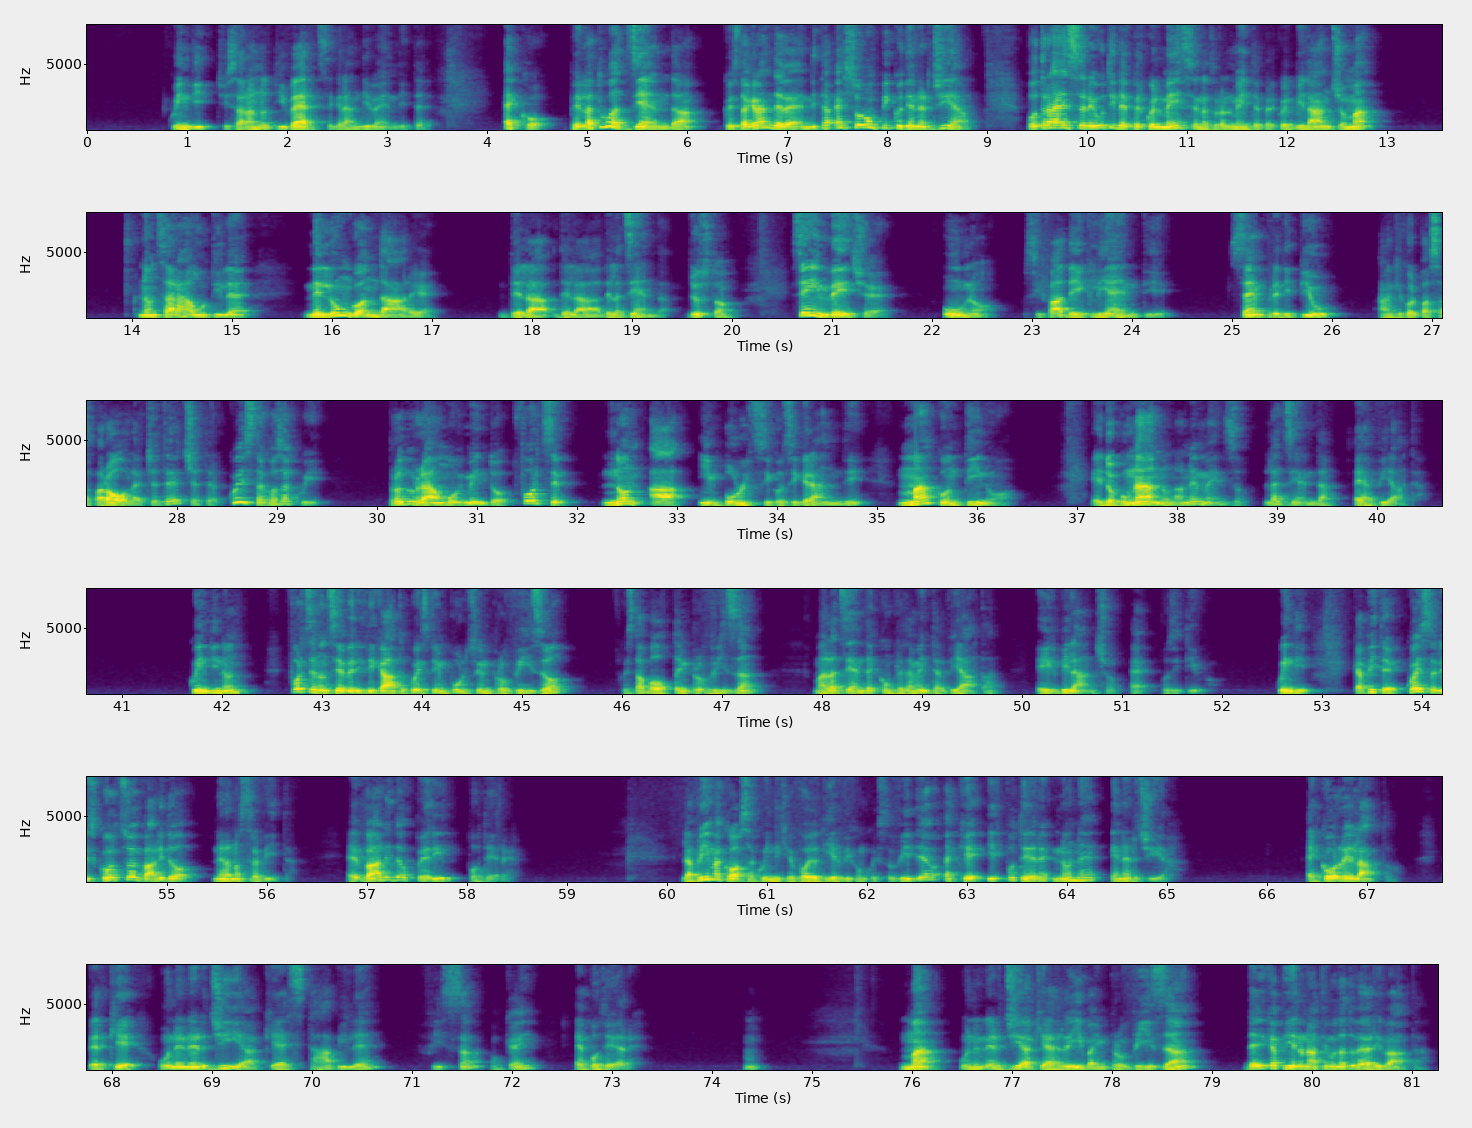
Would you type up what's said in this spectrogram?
quindi ci saranno diverse grandi vendite, ecco, per la tua azienda questa grande vendita è solo un picco di energia, Potrà essere utile per quel mese, naturalmente, per quel bilancio, ma non sarà utile nel lungo andare dell'azienda, della, dell giusto? Se invece uno si fa dei clienti sempre di più, anche col passaparola, eccetera, eccetera, questa cosa qui produrrà un movimento forse non a impulsi così grandi, ma continuo e dopo un anno, un anno e mezzo, l'azienda è avviata. Quindi non, forse non si è verificato questo impulso improvviso, questa botta improvvisa, ma l'azienda è completamente avviata e il bilancio è positivo. Quindi, capite, questo discorso è valido nella nostra vita, è valido per il potere. La prima cosa quindi che voglio dirvi con questo video è che il potere non è energia, è correlato, perché un'energia che è stabile, fissa, ok, è potere. Mm? Ma un'energia che arriva improvvisa, devi capire un attimo da dove è arrivata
